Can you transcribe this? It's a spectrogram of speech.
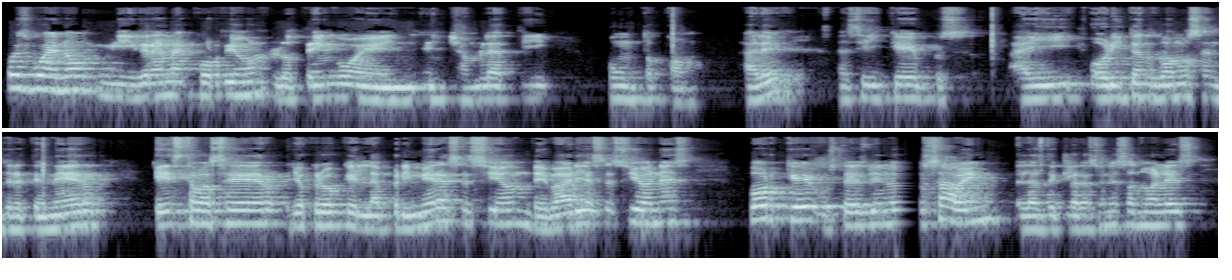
Pues bueno, mi gran acordeón lo tengo en, en chamblati.com, ¿vale? Así que pues ahí ahorita nos vamos a entretener. Esta va a ser, yo creo que la primera sesión de varias sesiones, porque ustedes bien lo saben, las declaraciones anuales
